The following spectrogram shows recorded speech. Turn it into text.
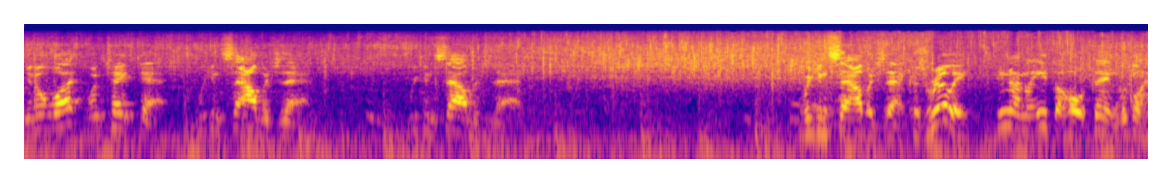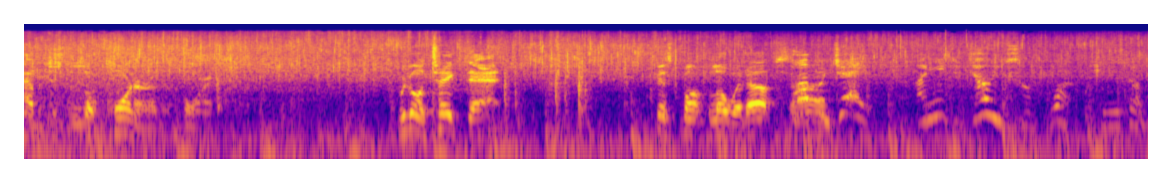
you know what? We'll take that. We can salvage that. We can salvage that. We can salvage that. Because really, you're not going to eat the whole thing. We're going to have just a little corner of it for him. We're going to take that. Fist bump, blow it up, son. Papa Jay, I need to tell you something. What? What can you tell me?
